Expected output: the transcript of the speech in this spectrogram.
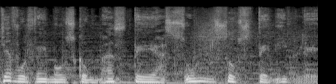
Ya volvemos con más de Azul Sostenible.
